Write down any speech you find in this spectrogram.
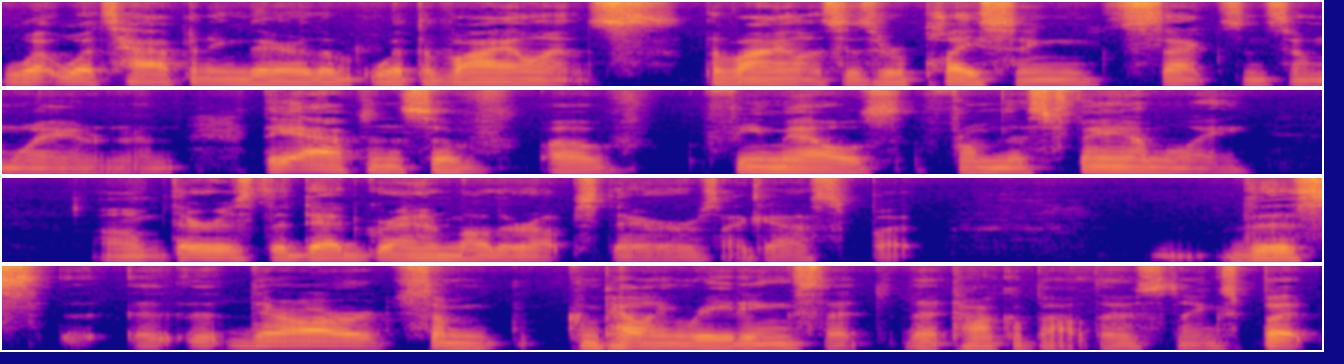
what what's happening there, the, what the violence the violence is replacing sex in some way, and, and the absence of of females from this family. Um, there is the dead grandmother upstairs, I guess, but this uh, there are some compelling readings that that talk about those things. But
